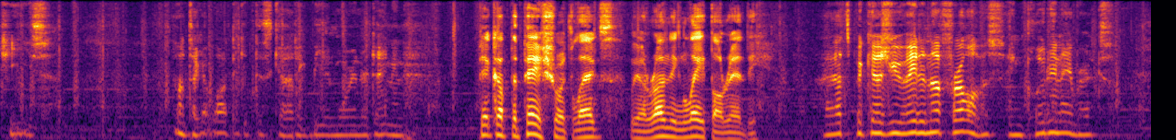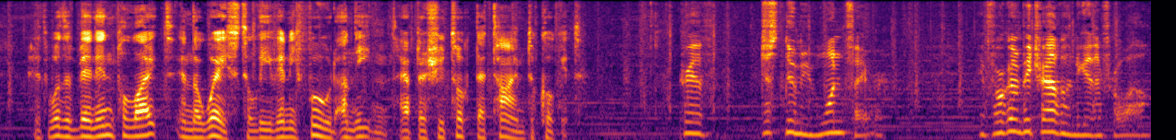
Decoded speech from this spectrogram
Jeez. It'll take a lot to get this guy to be more entertaining. Pick up the pace, short legs. We are running late already. That's because you ate enough for all of us, including Abrax. It would have been impolite and a waste to leave any food uneaten after she took the time to cook it. Kriv, just do me one favor. If we're going to be traveling together for a while,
